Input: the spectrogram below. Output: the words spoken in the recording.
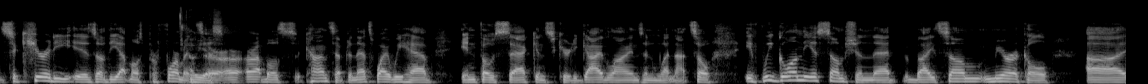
security is of the utmost performance oh, yes. or, or, utmost concept and that's why we have infosec and security guidelines and whatnot so if we go on the assumption that by some miracle uh,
